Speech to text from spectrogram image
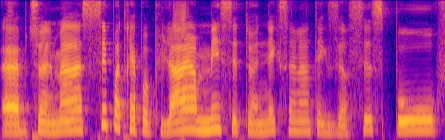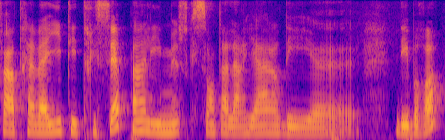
habituellement, c'est pas très populaire, mais c'est un excellent exercice pour faire travailler tes triceps, hein, les muscles qui sont à l'arrière des, euh, des bras,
